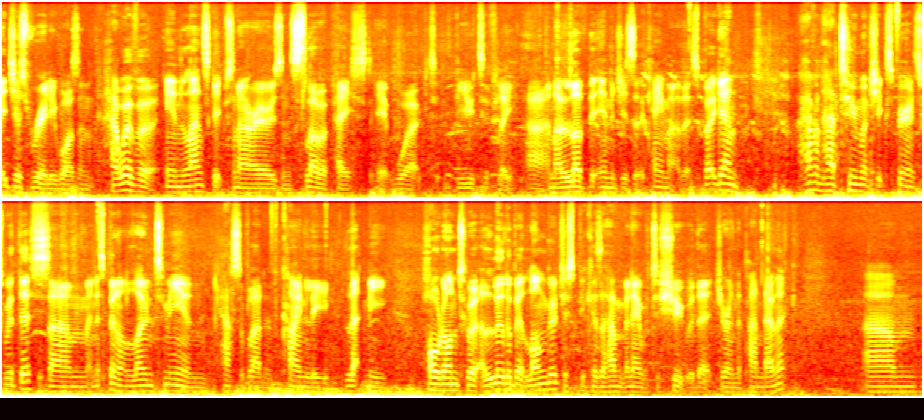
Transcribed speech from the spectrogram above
it just really wasn't. However, in landscape scenarios and slower paced, it worked beautifully, uh, and I love the images that came out of this. But again, I haven't had too much experience with this, um, and it's been on loan to me, and Hasselblad have kindly let me hold on to it a little bit longer just because I haven't been able to shoot with it during the pandemic. Um,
